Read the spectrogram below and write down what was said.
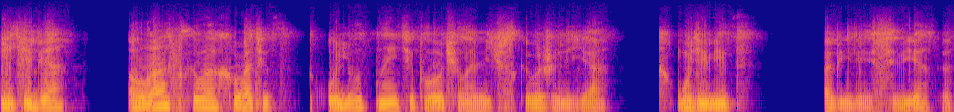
и тебя ласково хватит уютное тепло человеческого жилья, удивит обилие света,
